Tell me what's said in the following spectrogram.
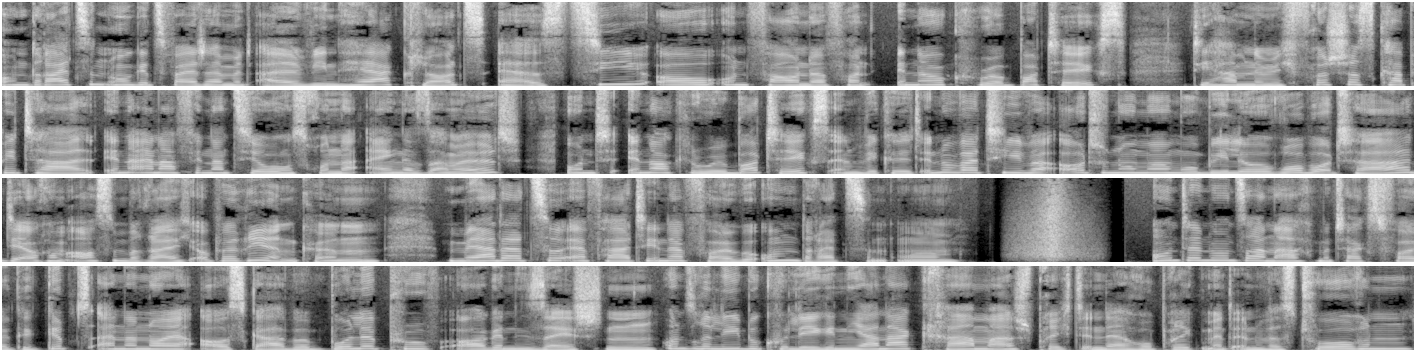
Um 13 Uhr geht's weiter mit Alvin Herklotz. Er ist CEO und Founder von Innoc Robotics. Die haben nämlich frisches Kapital in einer Finanzierungsrunde eingesammelt. Und Innoc Robotics entwickelt innovative autonome mobile Roboter, die auch im Außenbereich operieren können. Mehr dazu erfahrt ihr in der Folge um 13 Uhr. Und in unserer Nachmittagsfolge gibt's eine neue Ausgabe Bulletproof Organization. Unsere liebe Kollegin Jana Kramer spricht in der Rubrik mit Investoren,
